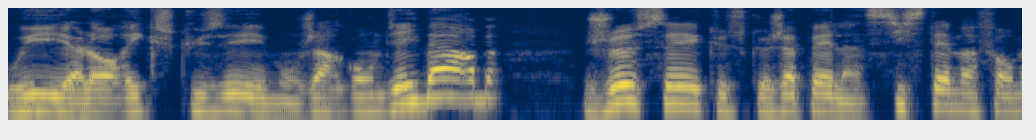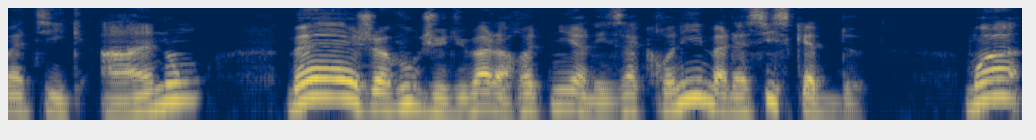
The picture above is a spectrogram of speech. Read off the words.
Oui, alors excusez mon jargon de vieille barbe, je sais que ce que j'appelle un système informatique a un nom, mais j'avoue que j'ai du mal à retenir les acronymes à la 642. Moi,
